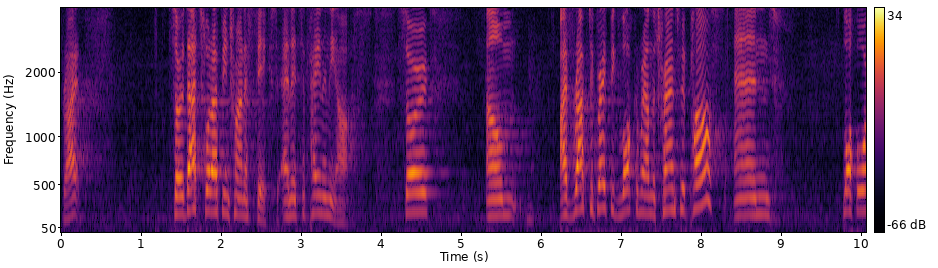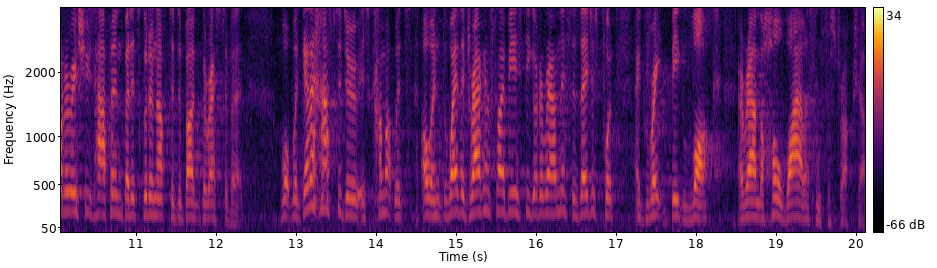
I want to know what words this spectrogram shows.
right? So that's what I've been trying to fix, and it's a pain in the ass. So um, I've wrapped a great big lock around the transmit path, and lock order issues happen, but it's good enough to debug the rest of it. What we're going to have to do is come up with, oh, and the way the Dragonfly BSD got around this is they just put a great big lock around the whole wireless infrastructure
